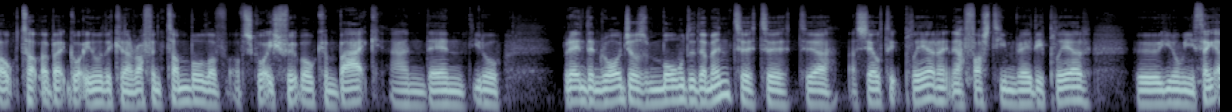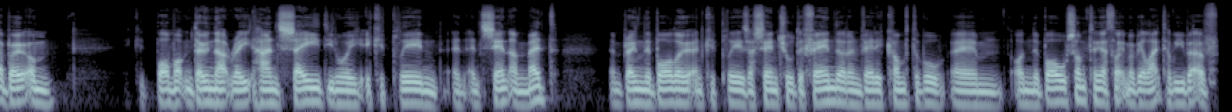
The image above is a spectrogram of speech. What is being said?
bulked up a bit, got you know the kind of rough and tumble of, of Scottish football, come back, and then, you know, Brendan Rodgers moulded him into to, to a, a Celtic player, a first team ready player who, you know, when you think about him, he could bomb up and down that right hand side, you know, he, he could play in, in, in centre mid and bring the ball out and could play as a central defender and very comfortable um, on the ball. Something I thought he maybe lacked a wee bit of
